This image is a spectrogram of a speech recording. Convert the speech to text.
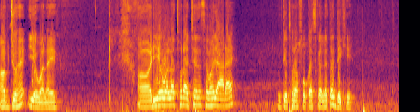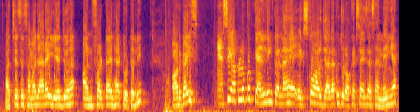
अब जो है, ये वाला एक। और ये वाला थोड़ा अच्छे से समझ आ रहा है, क्योंकि थोड़ा फोकस कर लेता देखिए। अच्छे से समझ आ रहा है, ये जो है अनफर्टाइल है टोटली और गाइस ऐसे आप लोग को कैनलिंग करना है एक्स को, और ज़्यादा कुछ रॉकेट साइंस ऐसा नहीं है।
